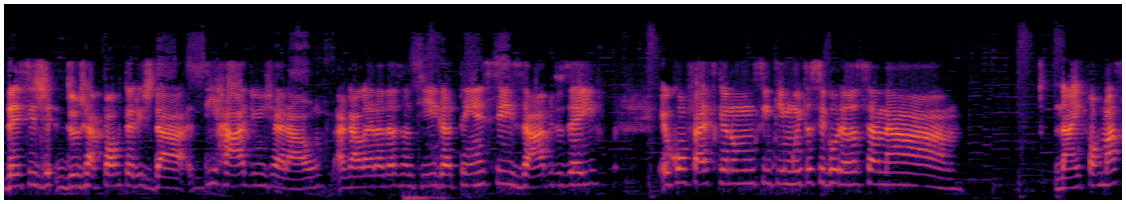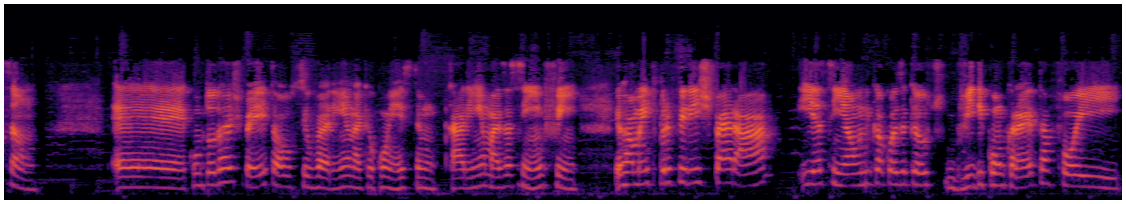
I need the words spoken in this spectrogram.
desses dos repórteres da, de rádio em geral. A galera das antigas tem esses hábitos e aí eu confesso que eu não senti muita segurança na, na informação. É, com todo respeito ao Silverinho, né, que eu conheço, tem um carinho, mas assim, enfim, eu realmente preferi esperar e assim, a única coisa que eu vi de concreta foi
